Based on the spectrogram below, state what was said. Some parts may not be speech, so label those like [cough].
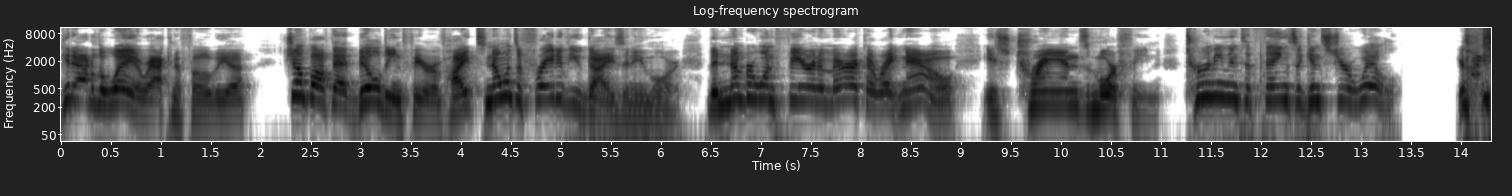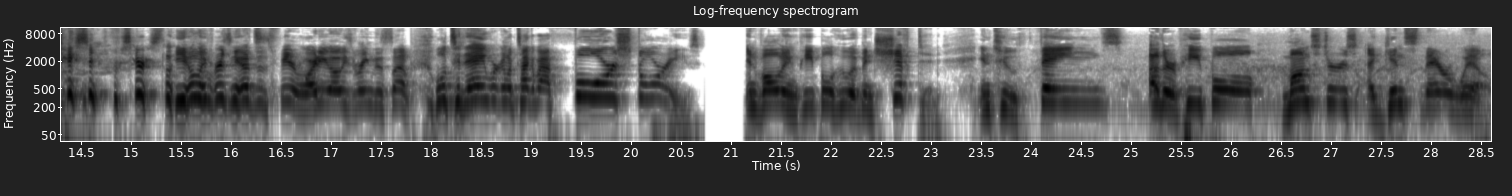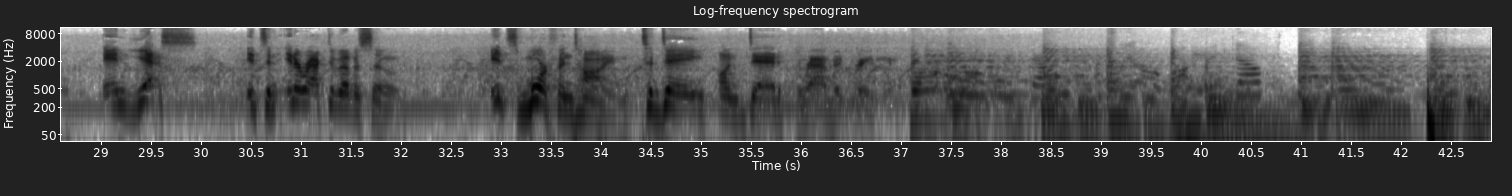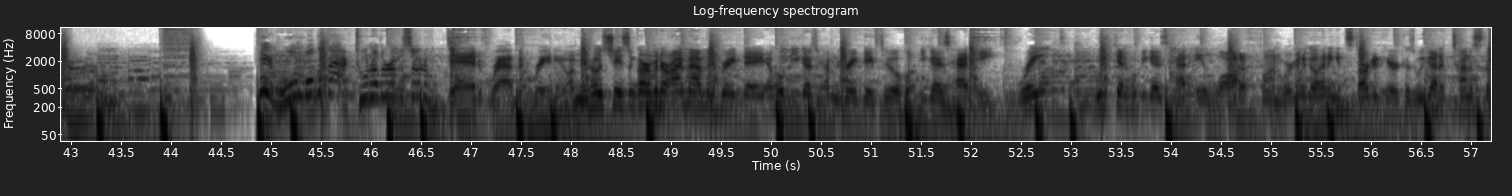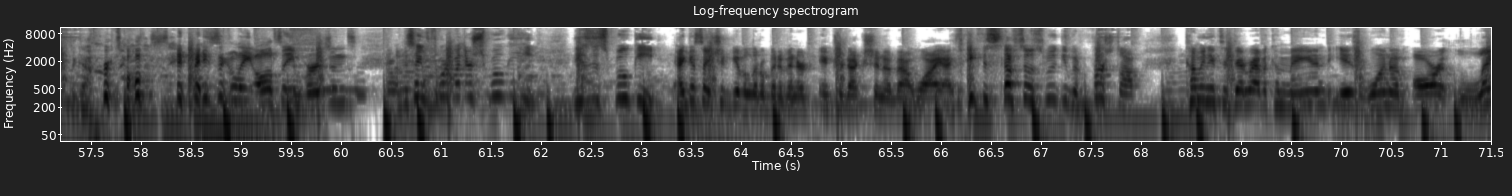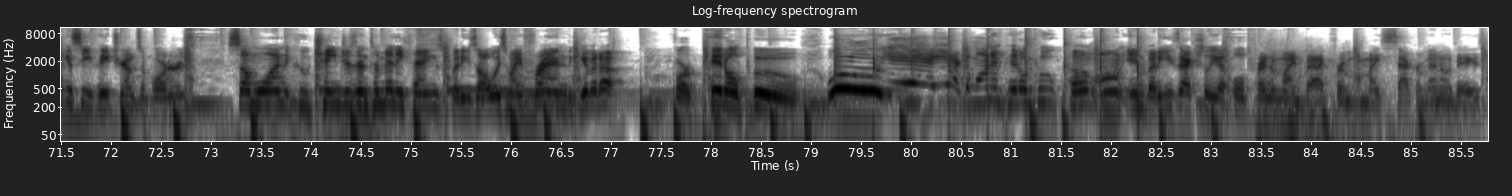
Get out of the way, arachnophobia. Jump off that building, fear of heights. No one's afraid of you guys anymore. The number one fear in America right now is transmorphing, turning into things against your will. You're like, [laughs] Jason, seriously, the only person who has this fear. Why do you always bring this up? Well, today we're going to talk about four stories involving people who have been shifted into things, other people, monsters against their will. And yes, it's an interactive episode. It's Morphin Time today on Dead Rabbit Radio. Hey everyone, welcome back to another episode of Dead Rabbit Radio. I'm your host, Jason Carpenter. I'm having a great day. I hope you guys are having a great day too. I hope you guys had a great weekend. Hope you guys had a lot of fun. We're gonna go ahead and get started here because we got a ton of stuff to [laughs] cover. It's all the same, basically all same versions of the same story, but they're spooky. These are spooky. I guess I should give a little bit of inter- introduction about why I [laughs] think this stuff's so spooky. But first off, coming into Dead Rabbit Command is one of our legacy Patreon supporters someone who changes into many things, but he's always my friend. Give it up for Piddle Poo. Woo, yeah, yeah. Come on in, Piddle Poo. Come on in, buddy. He's actually an old friend of mine back from my Sacramento days.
